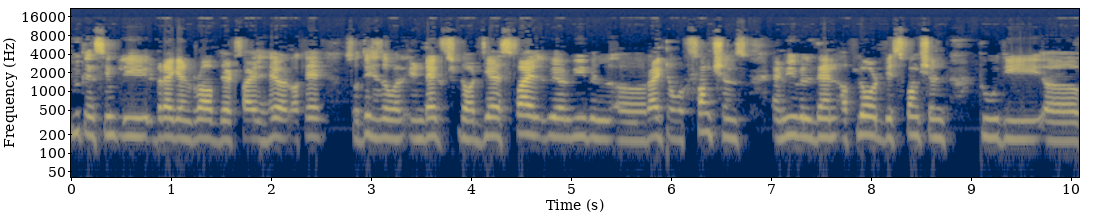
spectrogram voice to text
You can simply drag and drop that file here okay? So this is our index.js file where we will uh, write our functions and we will then upload this function to the uh,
